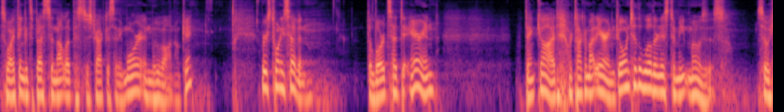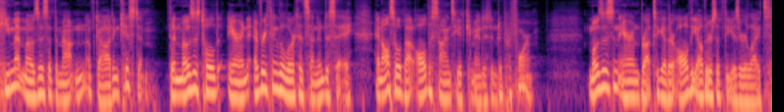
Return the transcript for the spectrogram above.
So I think it's best to not let this distract us anymore and move on, okay? Verse 27 The Lord said to Aaron, Thank God, we're talking about Aaron, go into the wilderness to meet Moses. So he met Moses at the mountain of God and kissed him. Then Moses told Aaron everything the Lord had sent him to say, and also about all the signs he had commanded him to perform. Moses and Aaron brought together all the elders of the Israelites,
